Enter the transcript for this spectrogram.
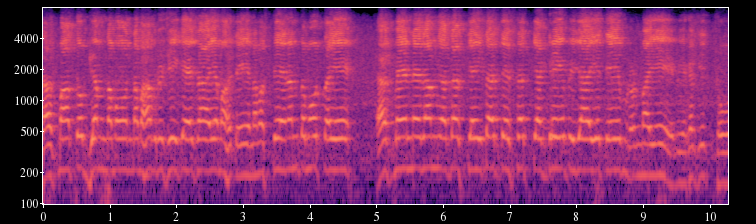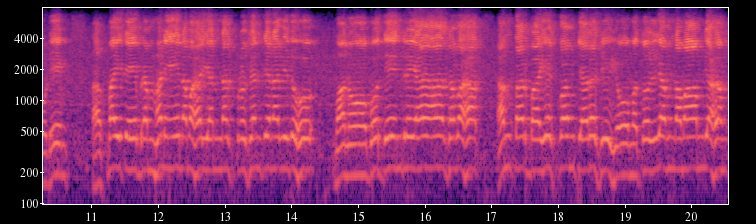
तस्मात् तुभ्यं नमो नमः वृषिकेशाय महते नमस्तेऽनन्तमूर्तये यस्मिन्निदं यतश्चैतत्यग्रेऽपि जायते मृण्मये विकसिच्छोडीं तस्मै ते ब्रह्मणे नमः यन्न स्पृशन्ति न विदुः मनो बुद्धीन्द्रियासवः अन्तर्बहिस्त्वं चरसि व्योमतुल्यं नमाम्यहम्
